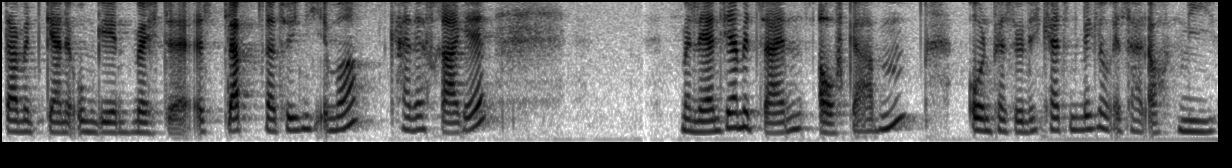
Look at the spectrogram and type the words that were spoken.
damit gerne umgehen möchte. Es klappt natürlich nicht immer, keine Frage. Man lernt ja mit seinen Aufgaben und Persönlichkeitsentwicklung ist halt auch nie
